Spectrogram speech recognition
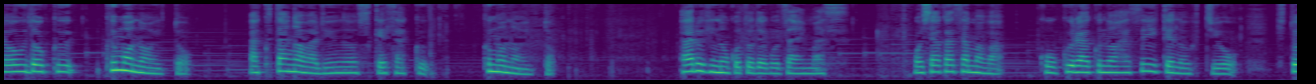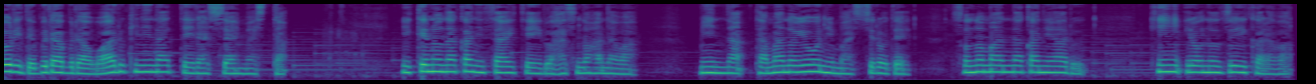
朗読、雲の糸、芥川龍之介作、雲の糸。ある日のことでございます。お釈迦様は極楽の蓮池の淵を一人でぶらぶらお歩きになっていらっしゃいました。池の中に咲いている蓮の花は、みんな玉のように真っ白で、その真ん中にある金色の髄からは、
